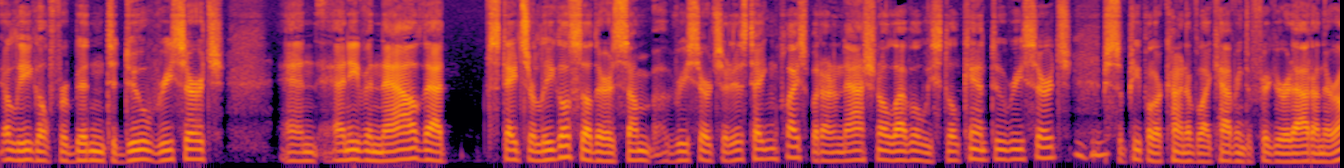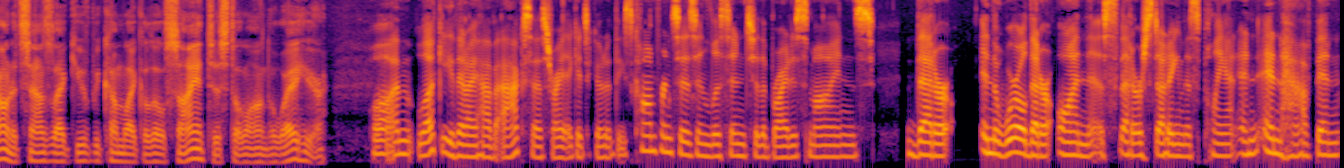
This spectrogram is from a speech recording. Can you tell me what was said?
illegal, forbidden to do research. And, and even now that states are legal, so there's some uh, research that is taking place, but on a national level, we still can't do research. Mm-hmm. So people are kind of like having to figure it out on their own. It sounds like you've become like a little scientist along the way here. Well, I'm lucky that I have access, right? I get to go to these conferences and listen to the brightest minds that are in the world that are on this, that are studying this plant and and have been,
